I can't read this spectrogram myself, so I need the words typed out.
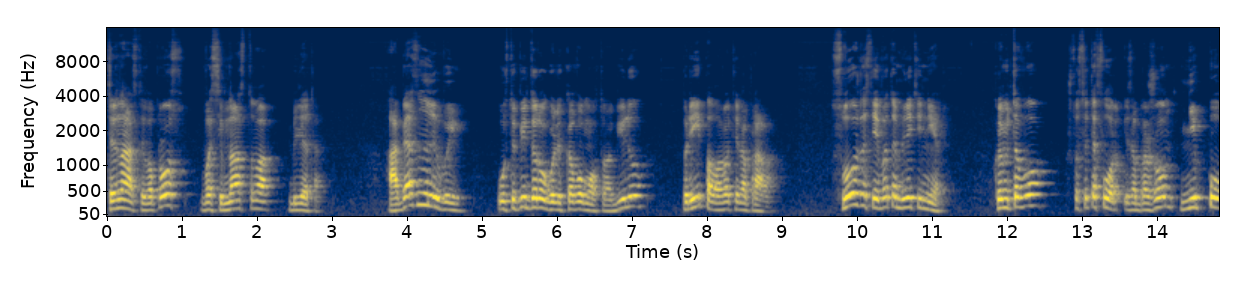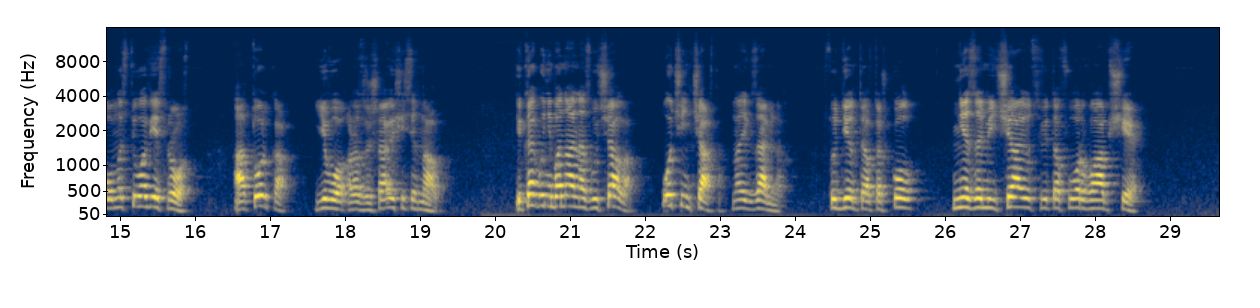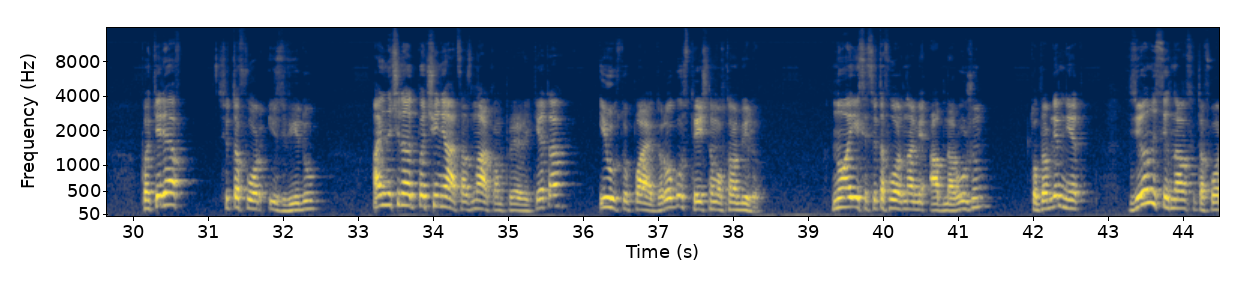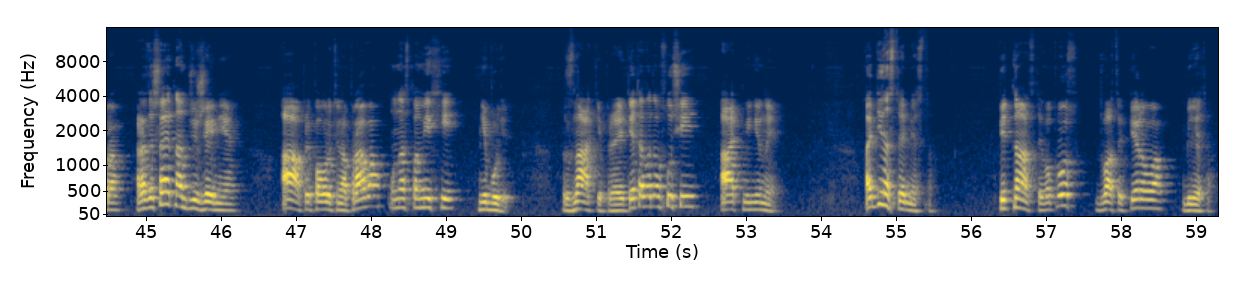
13 вопрос 18 билета. Обязаны ли вы уступить дорогу легковому автомобилю при повороте направо? Сложностей в этом билете нет. Кроме того, что светофор изображен не полностью во весь рост, а только его разрешающий сигнал. И как бы не банально звучало, очень часто на экзаменах студенты автошкол не замечают светофор вообще. Потеряв светофор из виду, они начинают подчиняться знакам приоритета и уступают дорогу встречному автомобилю. Ну а если светофор нами обнаружен, то проблем нет. Зеленый сигнал светофора разрешает нам движение, а при повороте направо у нас помехи не будет. Знаки приоритета в этом случае отменены. 11 место. 15 вопрос 21 билета.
